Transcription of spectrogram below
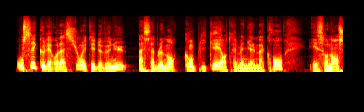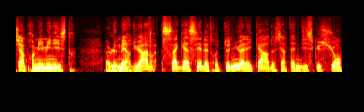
On sait que les relations étaient devenues passablement compliquées entre Emmanuel Macron et son ancien Premier ministre. Le maire du Havre s'agaçait d'être tenu à l'écart de certaines discussions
